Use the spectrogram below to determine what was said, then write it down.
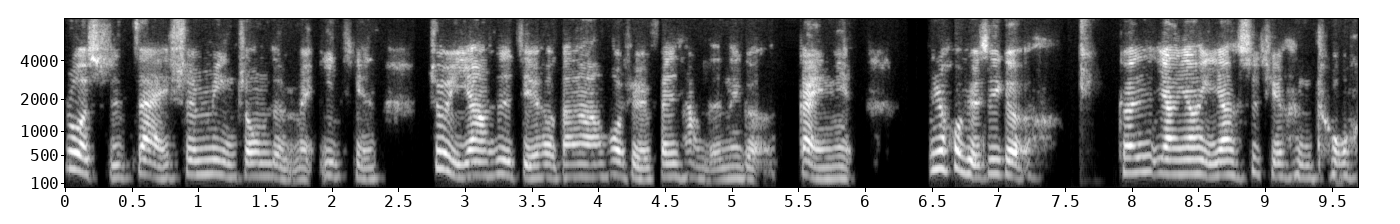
落实在生命中的每一天。”就一样是结合刚刚或雪分享的那个概念，因为或雪是一个跟洋洋一样事情很多，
